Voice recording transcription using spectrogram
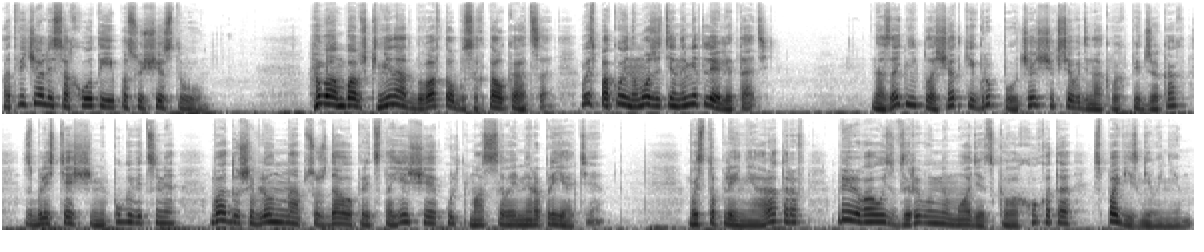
отвечали с охотой и по существу. «Вам, бабушка, не надо бы в автобусах толкаться, вы спокойно можете на метле летать». На задней площадке группа учащихся в одинаковых пиджаках с блестящими пуговицами воодушевленно обсуждала предстоящее культмассовое мероприятие. Выступление ораторов прерывалось взрывами молодецкого хохота с повизгиванием.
